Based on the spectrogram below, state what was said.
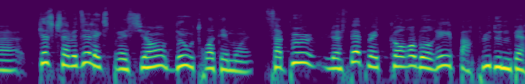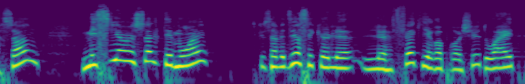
euh, qu'est-ce que ça veut dire l'expression deux ou trois témoins Ça peut, le fait peut être corroboré par plus d'une personne, mais s'il y a un seul témoin, ce que ça veut dire, c'est que le, le fait qui est reproché doit être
